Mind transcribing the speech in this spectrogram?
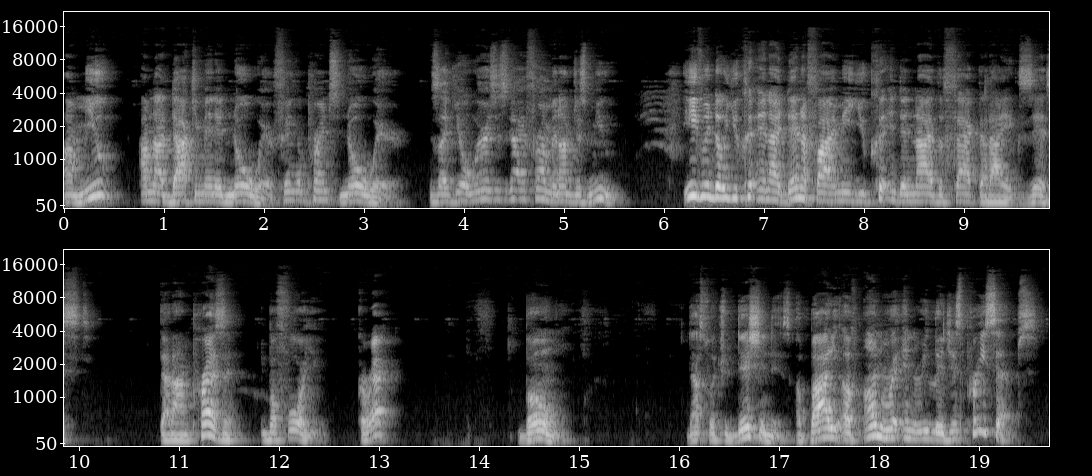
I'm mute, I'm not documented nowhere, fingerprints nowhere. It's like, yo, where's this guy from? And I'm just mute. Even though you couldn't identify me, you couldn't deny the fact that I exist, that I'm present before you. Correct? Boom. That's what tradition is a body of unwritten religious precepts.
